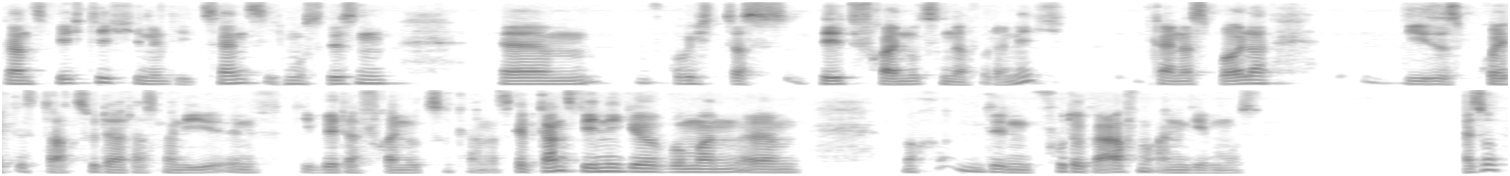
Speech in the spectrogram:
ganz wichtig, eine Lizenz, ich muss wissen, ähm, ob ich das Bild frei nutzen darf oder nicht. Kleiner Spoiler, dieses Projekt ist dazu da, dass man die, die Bilder frei nutzen kann. Es gibt ganz wenige, wo man ähm, noch den Fotografen angeben muss. Also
